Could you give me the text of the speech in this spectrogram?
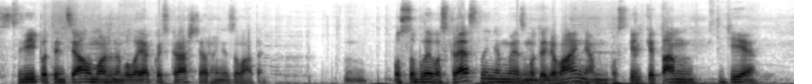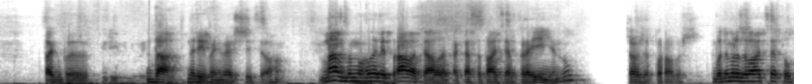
свій потенціал можна було якось краще організувати. Особливо з кресленнями, з моделюванням, оскільки там є так би Рівень да, рівень вищий цього. Нас би могли відправити, але така ситуація в країні. Ну, що вже поробиш? Будемо розвиватися тут.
